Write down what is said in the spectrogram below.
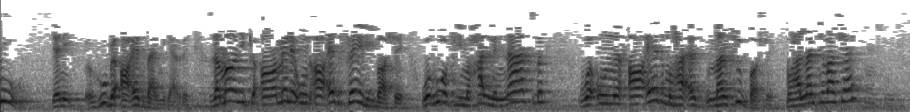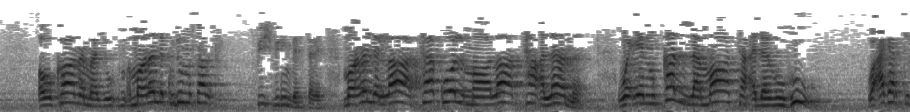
هو یعنی هو به عائد برمیگرده. زمانی که عامل اون عائد فعلی باشه. و هو فی محل نصب اون عائد منصوب باشه. محلن چه باشه؟ او کان مانند کدوم مثال؟ پیش بریم بهتره. مانند لا تقل ما لا تعلم و ان قل ما تعلمه. و اگر که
